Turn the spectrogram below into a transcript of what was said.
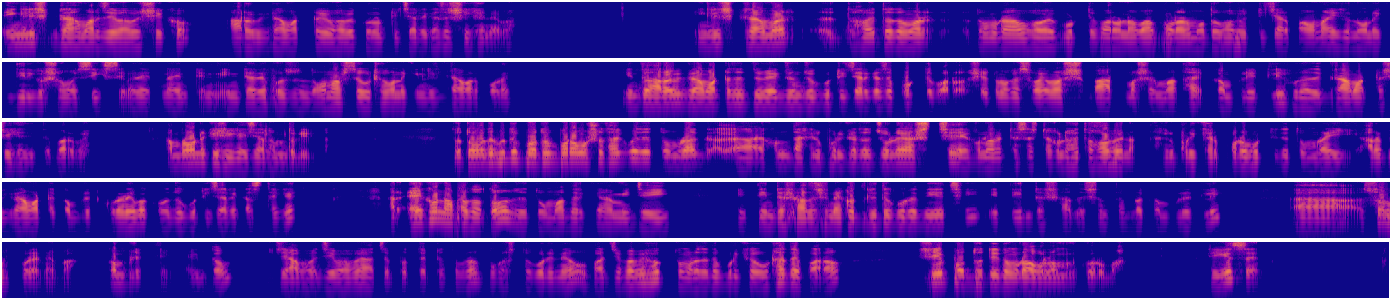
ইংলিশ গ্রামার যেভাবে শেখো, আরবি গ্রামারটা এভাবে কোনো টিচারের কাছে শিখে নেবা। ইংলিশ গ্রামার হয়তো তোমার তোমরা ওভাবে পড়তে পারো না বা পড়ার মতো ভাবে টিচার পাও না। এই জন্য অনেক দীর্ঘ সময় 6, 7, 8, 9, 10 ইন্টারে পর্যন্ত অনার্সে উঠে অনেক ইংলিশ গ্রামার পড়ে। কিন্তু আরবি গ্রামারটা যদি তুমি একজন যোগ্য টিচারের কাছে পড়তে পারো, সে তোমাকে ৬ মাস বা ৮ মাসের মাথায় কমপ্লিটলি পুরা গ্রামারটা শিখে দিতে পারবে। আমরা অনেকেই শিখাইছি আলহামদুলিল্লাহ। তো তোমাদের প্রতি ১ম পরামর্শ থাকবে যে তোমরা এখন দাখিল পরীক্ষা তো চলে আসছে। এখন আর এটা চেষ্টা করলে হয়তো হবে না। দাখিল পরীক্ষার পরবর্তীতে তোমরা এই আরবি গ্রামারটা কমপ্লিট করে নিবা কোনো যোগ্য টিচারের কাছ থেকে। আর এখন আপাতত যে তোমাদেরকে আমি যেই এই তিনটা সাজেশন একত্রিত করে দিয়েছি, এই তিনটা সাজেশন তোমরা কমপ্লিটলি সলভ করে নেবা। কমপ্লিটলি একদম। যেভাবে আছে প্রত্যেকটা তোমরা মুখস্থ করে নেও বা যেভাবে হোক তোমরা যাতে পরীক্ষা উঠাতে পারো, সেই পদ্ধতি তোমরা অবলম্বন করবা। ঠিক আছে?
